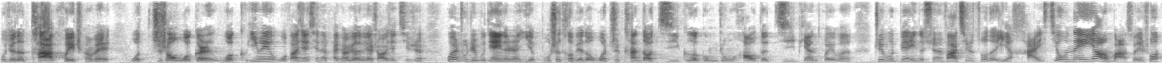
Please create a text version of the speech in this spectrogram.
我觉得它会成为我至少我个人我，因为我发现现在排片越来越少，而且其实关注这部电影的人也不是特别多。我只看到几个公众号的几篇推文，这部电影的宣发其实做的也还就那样吧。所以说。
